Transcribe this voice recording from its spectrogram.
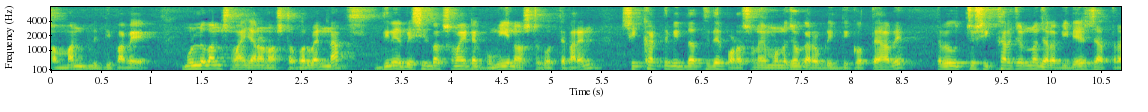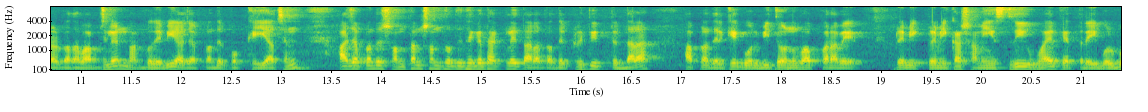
সম্মান বৃদ্ধি পাবে। মূল্যবান সময় যেন নষ্ট করবেন না। দিনের বেশিরভাগ সময়টা ঘুমিয়ে নষ্ট করতে পারেন। শিক্ষার্থী বিদ্যার্থীদের পড়াশোনায় মনোযোগ আরও বৃদ্ধি করতে হবে। তবে উচ্চশিক্ষার জন্য যারা বিদেশ যাত্রার কথা ভাবছিলেন, ভাগ্যদেবী আজ আপনাদের পক্ষেই আছেন। আজ আপনাদের সন্তান সন্ততি থেকে থাকলে তারা তাদের কৃতিত্বের দ্বারা আপনাদেরকে গর্বিত অনুভব করাবে। প্রেমিক, প্রেমিকা, স্বামী, স্ত্রী, উভয়ের ক্ষেত্রেই বলব,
